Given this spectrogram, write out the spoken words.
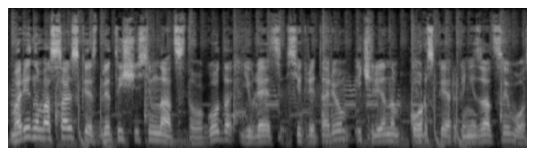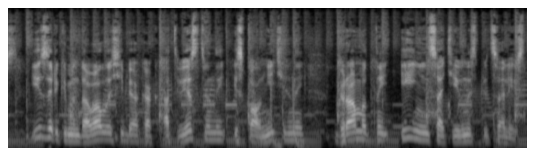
Марина Массальская с 2017 года является секретарем и членом Орской организации ВОЗ и зарекомендовала себя как ответственный, исполнительный, грамотный и инициативный специалист.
